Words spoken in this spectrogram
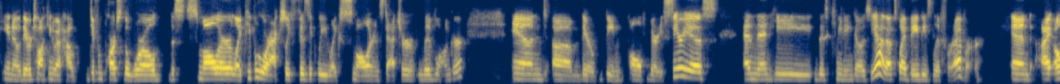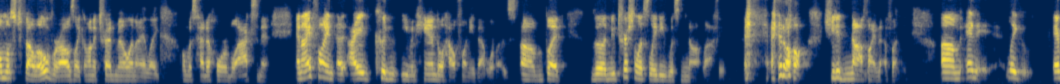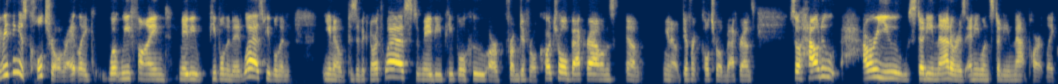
you know they were talking about how different parts of the world the smaller like people who are actually physically like smaller in stature live longer. And um, they're being all very serious. And then he this comedian goes yeah that's why babies live forever and i almost fell over. I was like on a treadmill and i like almost had a horrible accident. And i find I, couldn't even handle how funny that was um, but the nutritionalist lady was not laughing at all. She did not find that funny. Um, and like everything is cultural right? Like what we find maybe people in the midwest people in you know pacific northwest maybe people who are from different cultural backgrounds um, you know different cultural backgrounds so how do how are you studying that or is anyone studying that part like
